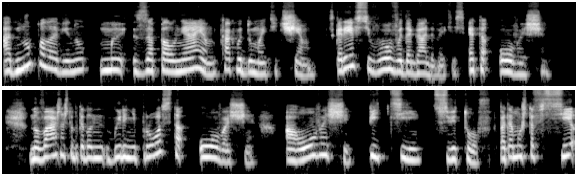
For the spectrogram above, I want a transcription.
Одну половину мы заполняем, как вы думаете, чем? Скорее всего, вы догадываетесь, это овощи. Но важно, чтобы это были не просто овощи, а овощи пяти цветов, потому что все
